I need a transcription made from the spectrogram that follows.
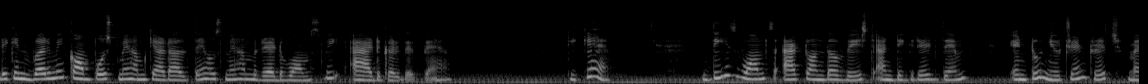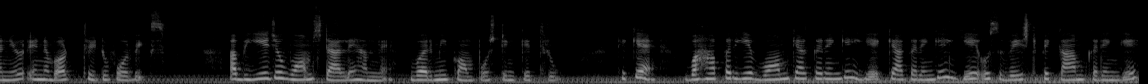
लेकिन वर्मी कॉम्पोस्ट में हम क्या डालते हैं? उसमें हम रेड वॉर्म्स भी ऐड कर देते हैं। ठीक है? These worms act on the waste and degrade them into nutrient rich manure in about three to four weeks अब ये जो वॉर्म्स डाले हमने, वर्मी कॉम्पोस्टिंग के थ्रू ठीक है? वहाँ पर ये वॉर्म क्या करेंगे? ये क्या करेंगे? ये उस वेस्ट पे काम करेंगे,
